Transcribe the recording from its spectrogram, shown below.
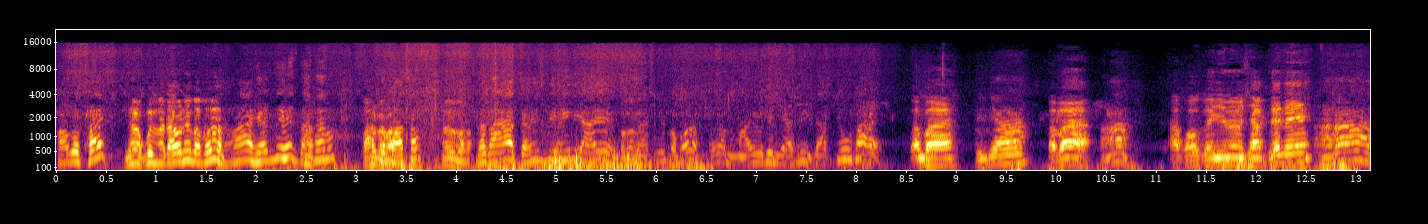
સાલો થાય? કોઈ બતાવો ને બાપા. હા હેડ નહીં દાદાનો પાર બાપા. હવે બાપા. આ આયે શાક કેવું થાય? બાપા. બીજા? બાપા. હા. આ ફોગરીનું શાક છે ને? હા હા.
